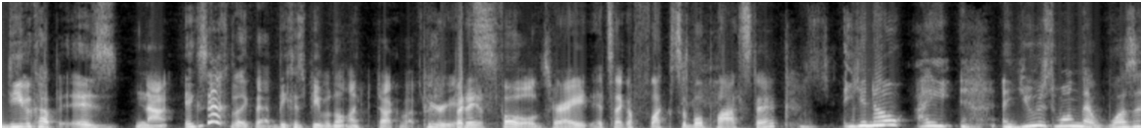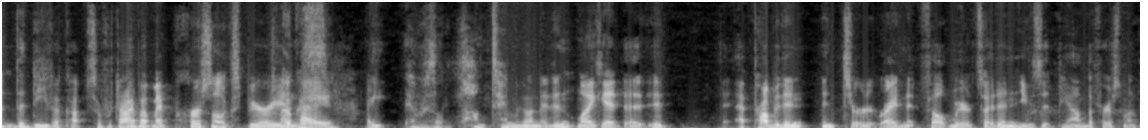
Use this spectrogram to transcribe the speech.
Diva Cup is not exactly like that because people don't like to talk about periods. But it folds, right? It's like a flexible plastic. you know, I I used one that wasn't the Diva Cup. So if we're talking about my personal experience, Okay. I it was a long time ago and I didn't like it. It, it I probably didn't insert it right and it felt weird, so I didn't use it beyond the first month.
